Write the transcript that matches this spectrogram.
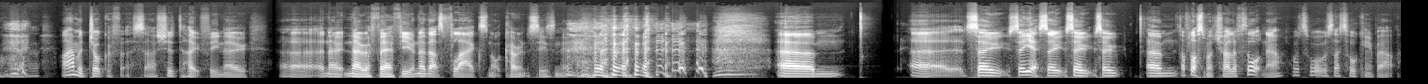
I am a geographer, so I should hopefully know uh, know know a fair few. No, that's flags, not currency, isn't it? um, uh, so so yeah. So so so um, I've lost my trail of thought now. What's what was I talking about?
